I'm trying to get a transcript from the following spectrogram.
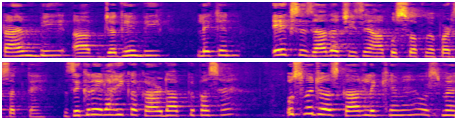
ٹائم بھی، آپ جگہ بھی، لیکن ایک سے زیادہ چیزیں آپ اس وقت میں پڑھ سکتے ہیں۔ ذکر الہی کا کارڈ آپ کے پاس ہے؟ اس میں جو ازکار لکھے ہوئے ہیں، اس میں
